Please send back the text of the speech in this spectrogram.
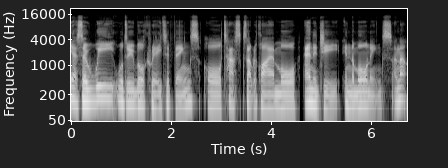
yeah, so we will do more creative things or tasks that require more energy in the mornings. And that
